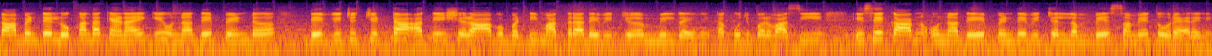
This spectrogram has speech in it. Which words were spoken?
ਤਾਂ ਪਿੰਡ ਦੇ ਲੋਕਾਂ ਦਾ ਕਹਿਣਾ ਹੈ ਕਿ ਉਹਨਾਂ ਦੇ ਪਿੰਡ ਦੇ ਵਿੱਚ ਚਿੱਟਾ ਅਤੇ ਸ਼ਰਾਬ ਵੱਡੀ ਮਾਤਰਾ ਦੇ ਵਿੱਚ ਮਿਲ ਰਹੇ ਨੇ। ਤਾਂ ਕੁਝ ਪ੍ਰਵਾਸੀ ਇਸੇ ਕਾਰਨ ਉਹਨਾਂ ਦੇ ਪਿੰਡ ਦੇ ਵਿੱਚ ਲੰਬੇ ਸਮੇਂ ਤੋਂ ਰਹਿ ਰਹੇ ਨੇ।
